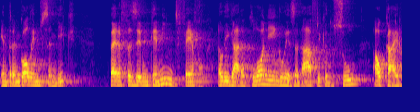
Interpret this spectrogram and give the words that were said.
entre Angola e Moçambique para fazer um caminho de ferro a ligar a colónia inglesa da África do Sul ao Cairo,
